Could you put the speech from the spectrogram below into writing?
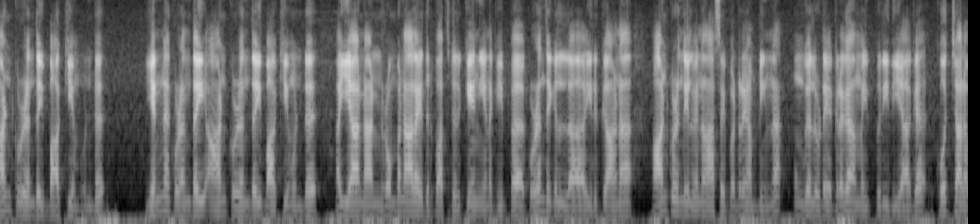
ஆண் குழந்தை பாக்கியம் உண்டு. என்ன குழந்தை? ஆண் குழந்தை பாக்கியம் உண்டு. ஐயா நான் ரொம்ப நாளாக எதிர்பார்த்துட்டு இருக்கேன். எனக்கு இப்போ குழந்தைகள் இருக்குது இருக்கு. ஆனால் ஆண் குழந்தைகள் வேணும் ஆசைப்படுறேன் அப்படின்னா உங்களுடைய கிரக அமைப்பு ரீதியாக கோச்சார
